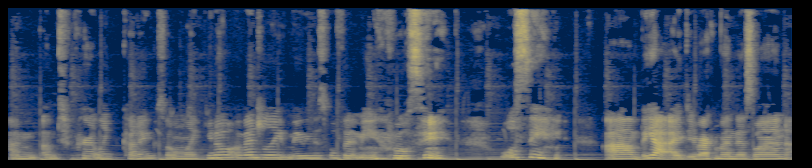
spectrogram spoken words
I'm, I'm currently cutting, so I'm like, you know, eventually maybe this will fit me. we'll see. We'll see. Um, but yeah, I do recommend this one.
